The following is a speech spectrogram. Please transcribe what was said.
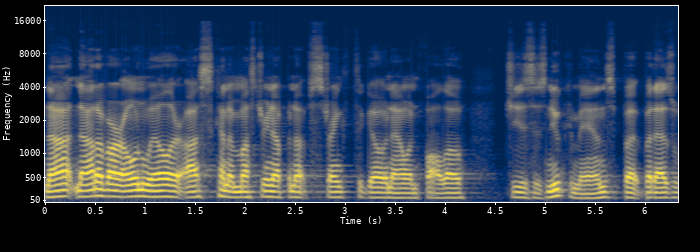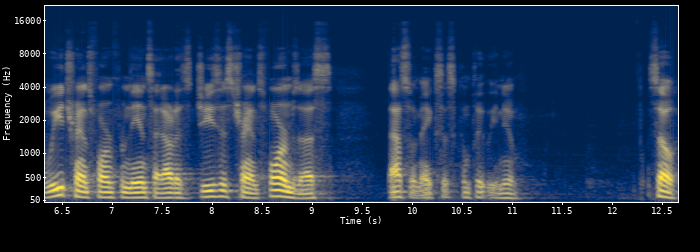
Not, not of our own will or us kind of mustering up enough strength to go now and follow Jesus' new commands, but, but as we transform from the inside out, as Jesus transforms us, that's what makes us completely new. So,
